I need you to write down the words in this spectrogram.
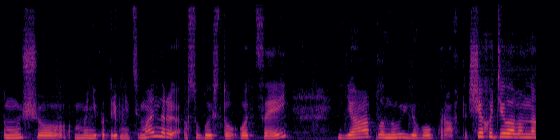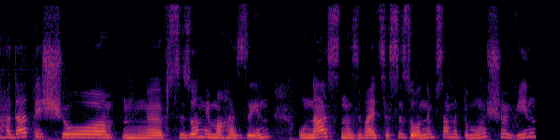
тому що мені потрібні ці майнери, особисто оцей. Я планую його крафтити. Ще хотіла вам нагадати, що в сезонний магазин у нас називається сезонним саме тому, що він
